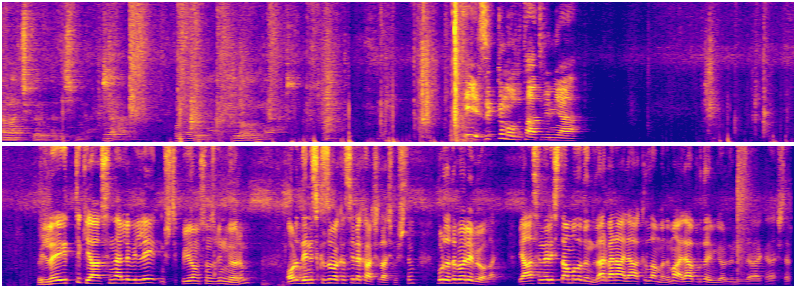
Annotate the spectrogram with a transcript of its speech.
Hemen çıkıyorum kardeşim ya. Bu ne lan? Bu ne oğlum ya? Bu ne oğlum ya? Değil, zıkkım oldu tatilim ya. Villaya gittik. Yasinlerle villaya gitmiştik. Biliyor musunuz bilmiyorum. Orada deniz kızı vakasıyla karşılaşmıştım. Burada da böyle bir olay. Yasinler İstanbul'a döndüler. Ben hala akıllanmadım. Hala buradayım gördüğünüz üzere arkadaşlar.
